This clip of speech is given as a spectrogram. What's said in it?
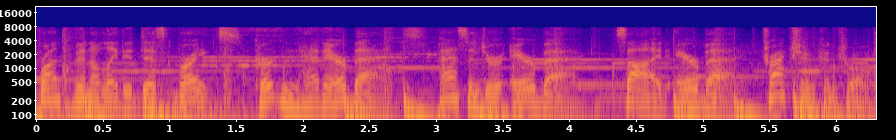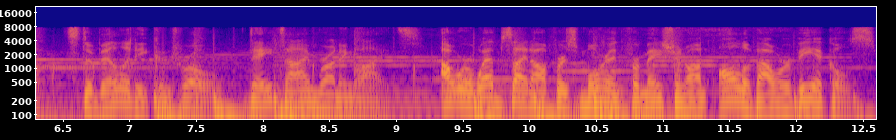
Front ventilated disc brakes, curtain head airbags, passenger airbag, side airbag, traction control, stability control, daytime running lights. Our website offers more information on all of our vehicles.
